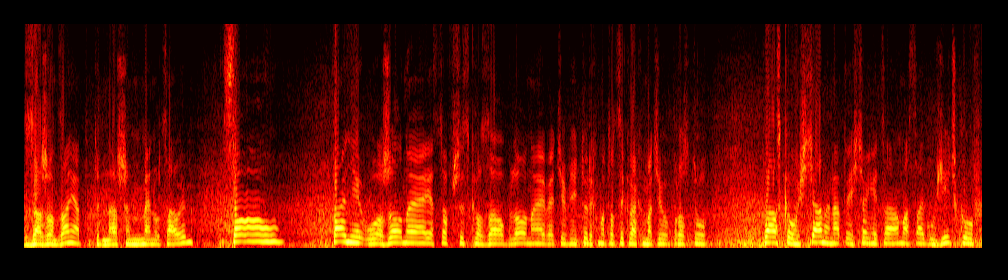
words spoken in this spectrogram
zarządzania tym naszym menu całym są fajnie ułożone, jest to wszystko zaoblone. Wiecie, w niektórych motocyklach macie po prostu płaską ścianę, na tej ścianie cała masa guziczków.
